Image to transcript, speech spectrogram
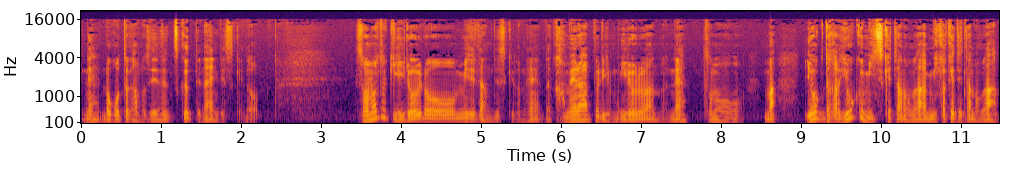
ねロゴとかも全然作ってないんですけどその時いろいろ見てたんですけどね、カメラアプリもいろいろあるのね。その、まあ、よ、だからよく見つけたのが、見かけてたのが、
